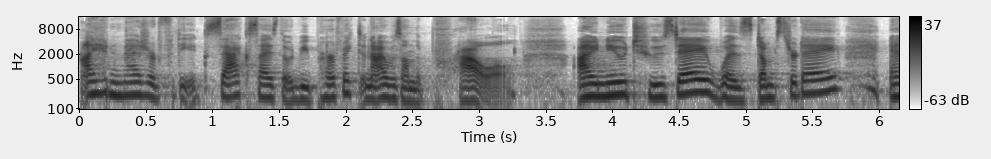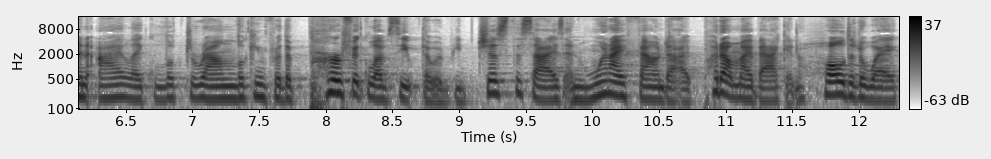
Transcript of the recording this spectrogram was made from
I had measured for the exact size that would be perfect and I was on the prowl. I knew Tuesday was dumpster day and I like looked around looking for the perfect love seat that would be just the size and when I found it I put out my back and hauled it away,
